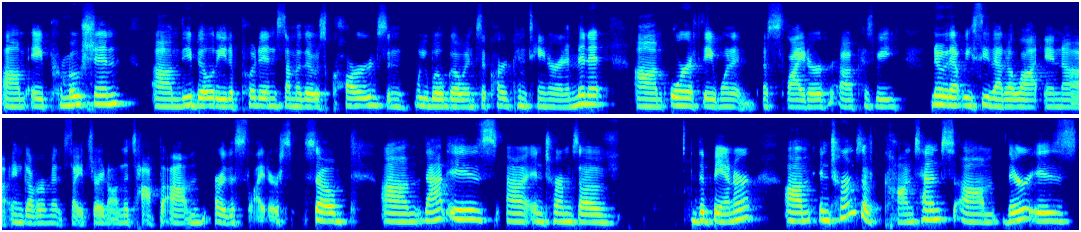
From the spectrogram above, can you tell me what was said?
um, a promotion, um, the ability to put in some of those cards, and we will go into card container in a minute, um, or if they wanted a slider, because we know that we see that a lot in uh, in government sites right on the top um, are the sliders. So um, that is uh, in terms of the banner. Um, in terms of content, um, there is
